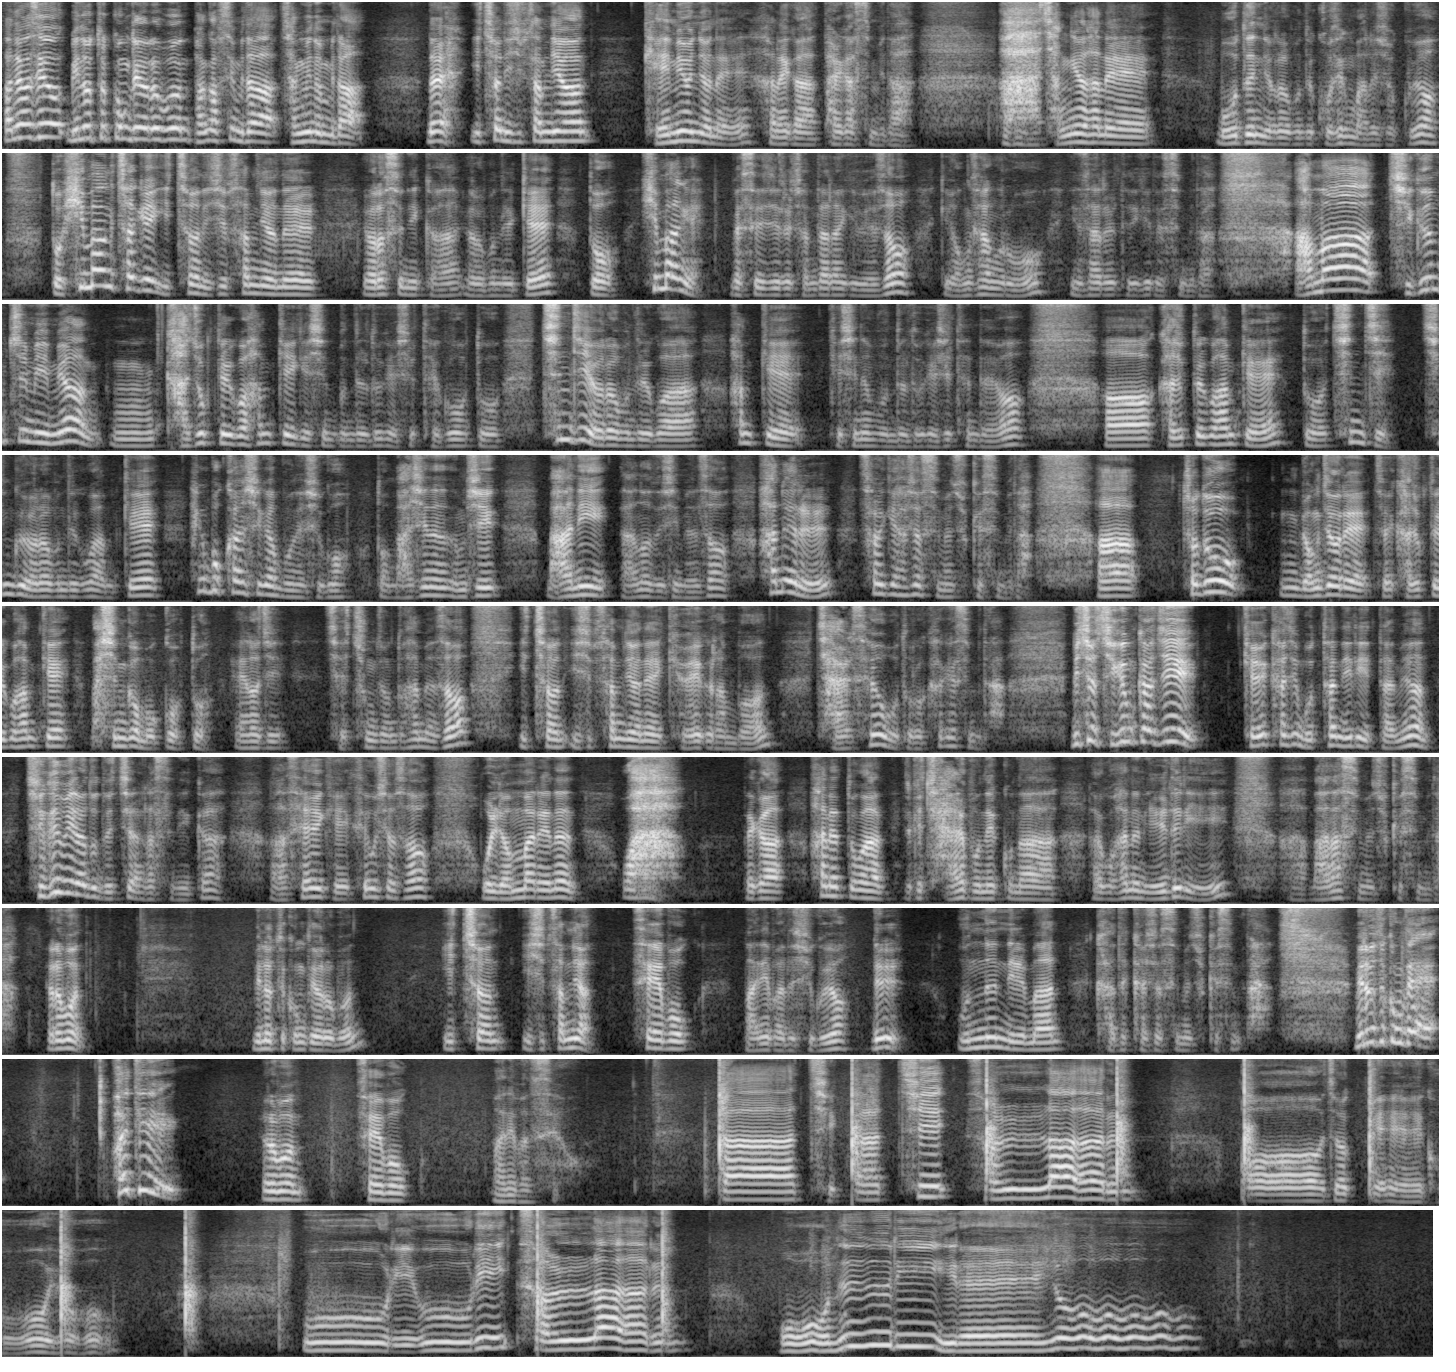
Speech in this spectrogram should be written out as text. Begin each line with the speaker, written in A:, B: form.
A: 안녕하세요. 민호특공대 여러분 반갑습니다. 장민호입니다. 네, 2023년 개묘년의 한 해가 밝았습니다. 아, 작년 한 해 모든 여러분들 고생 많으셨고요. 또 희망차게 2023년을 열었으니까 여러분들께 또 희망의 메시지를 전달하기 위해서 영상으로 인사를 드리게 됐습니다. 아마 지금쯤이면 음, 가족들과 함께 계신 분들도 계실 테고 또 친지 여러분들과 함께 계시는 분들도 계실 텐데요. 어, 가족들과 함께 또 친지 친구 여러분들과 함께 행복한 시간 보내시고 또 맛있는 음식 많이 나눠 드시면서 한 해를 설계하셨으면 좋겠습니다. 아, 저도 음, 명절에 저희 가족들과 함께 맛있는 거 먹고 또 에너지 재충전도 하면서 2023년의 계획을 한번 잘 세워보도록 하겠습니다. 미처 지금까지 계획하지 못한 일이 있다면 지금이라도 늦지 않았으니까 아, 새해 계획 세우셔서 올 연말에는 와 내가 한 해 동안 이렇게 잘 보냈구나 라고 하는 일들이 아, 많았으면 좋겠습니다. 여러분 민호특 공대 여러분 2023년 새해 복 많이 받으시고요. 늘 웃는 일만 가득하셨으면 좋겠습니다. 민호특 공대 화이팅! 여러분 새해 복 많이 받으세요. 까치까치 설날은 어저께 고요. 우리 우리 설날은 오늘이래요.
